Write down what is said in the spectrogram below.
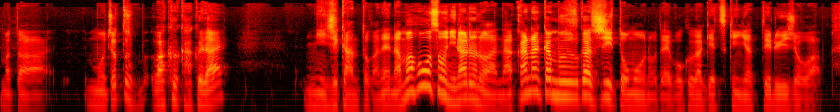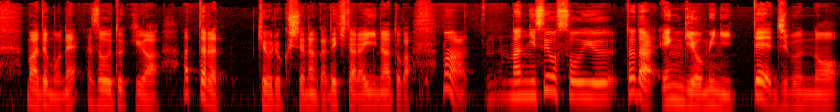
またもうちょっと枠拡大2時間とかね生放送になるのはなかなか難しいと思うので僕が月金やっている以上は。まあでもねそういう時があったら協力してなんかできたらいいなとか。まあ何にせよそういうただ演技を見に行って自分の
